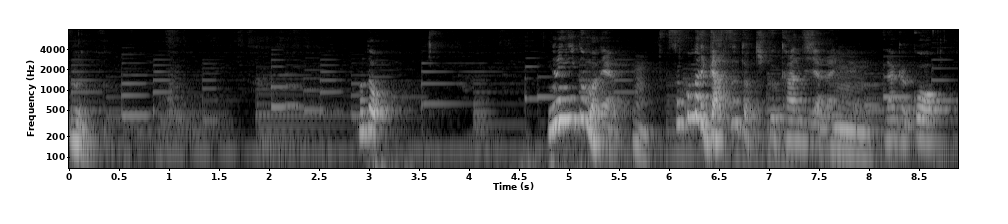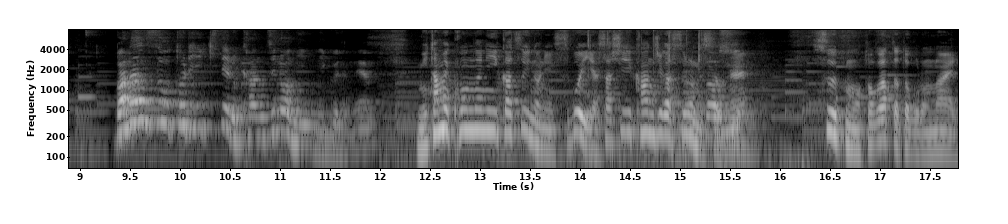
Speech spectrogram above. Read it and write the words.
うん。ほんと、ニンニクもね、うん。そこまでガツンと効く感じじゃない、うん。なんかこう、バランスを取りに来てる感じのニンニクだね。見た目こんなにいかついのにすごい優しい感じがするんですよね。スープも尖ったところない。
